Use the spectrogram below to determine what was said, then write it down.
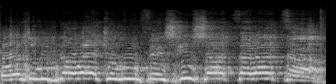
Und in die blaue Ecke rufe ich Richard Salazar.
